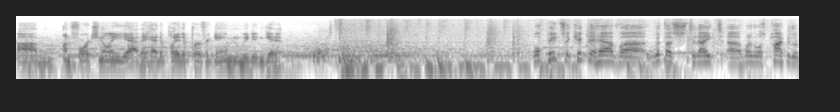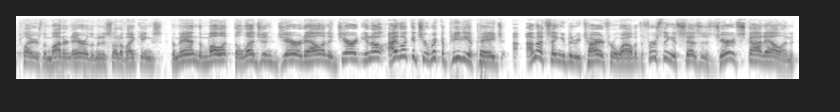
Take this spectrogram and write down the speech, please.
um, unfortunately yeah they had to play the perfect game and we didn't get it well, Pete, it's a kick to have uh, with us tonight uh, one of the most popular players of the modern era of the Minnesota Vikings, the man, the mullet, the legend, Jared Allen. And Jared, you know, I look at your Wikipedia page. I'm not saying you've been retired for a while, but the first thing it says is Jared Scott Allen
